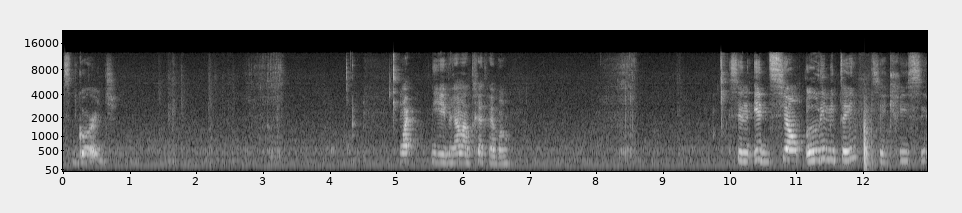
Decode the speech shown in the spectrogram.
petite gorge. Ouais, il est vraiment très très bon. C'est une édition limitée. C'est écrit ici.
